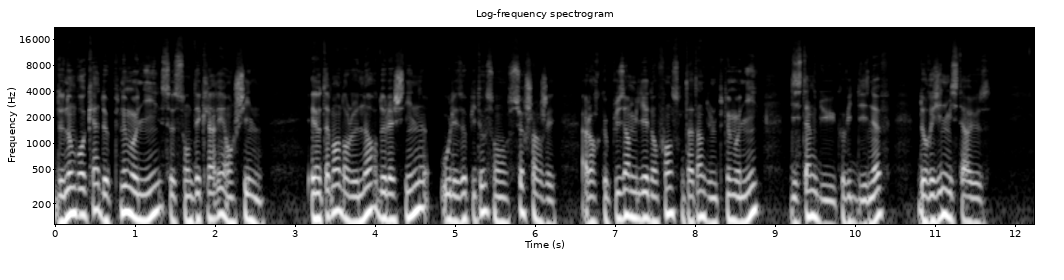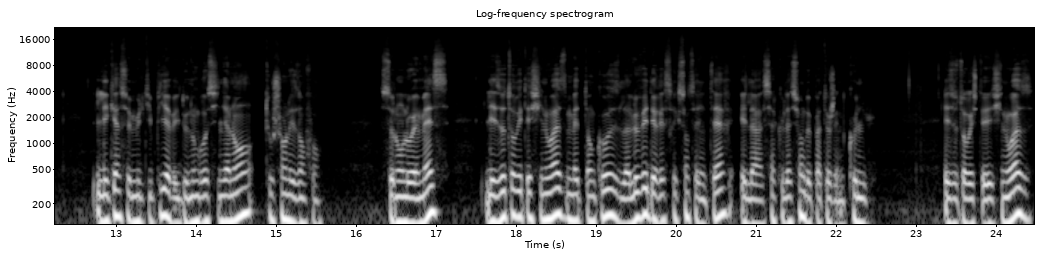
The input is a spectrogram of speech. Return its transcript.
de nombreux cas de pneumonie se sont déclarés en Chine, et notamment dans le nord de la Chine, où les hôpitaux sont surchargés, alors que plusieurs milliers d'enfants sont atteints d'une pneumonie, distincte du Covid-19, d'origine mystérieuse. Les cas se multiplient avec de nombreux signalements touchant les enfants. Selon l'OMS, les autorités chinoises mettent en cause la levée des restrictions sanitaires et la circulation de pathogènes connus. Les autorités chinoises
